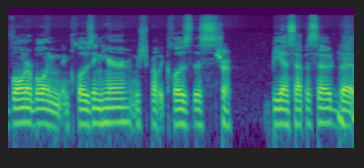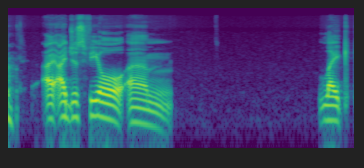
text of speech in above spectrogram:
vulnerable and, in closing here. We should probably close this Sure. BS episode, but I, I just feel um like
